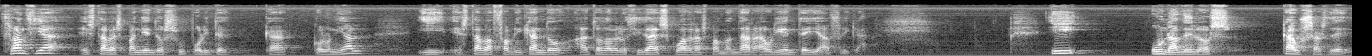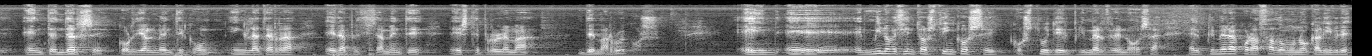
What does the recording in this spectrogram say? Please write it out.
Francia estaba expandiendo su política colonial y estaba fabricando a toda velocidad escuadras para mandar a Oriente y a África. Y una de las causas de entenderse cordialmente con Inglaterra era precisamente este problema de Marruecos. En, 1905 eh, se construye el primer dreno, o sea, el primer acorazado monocalibre,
